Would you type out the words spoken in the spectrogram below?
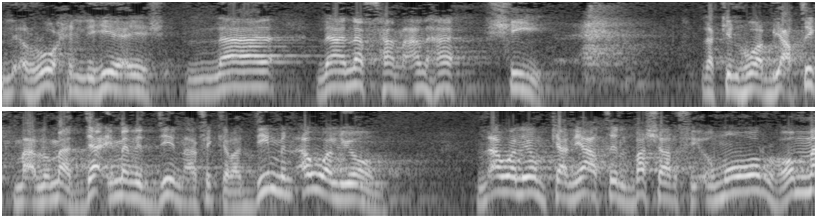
الروح اللي هي إيش؟ لا لا نفهم عنها شيء. لكن هو بيعطيك معلومات. دائما الدين على فكرة الدين من أول يوم. من أول يوم كان يعطي البشر في أمور هم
